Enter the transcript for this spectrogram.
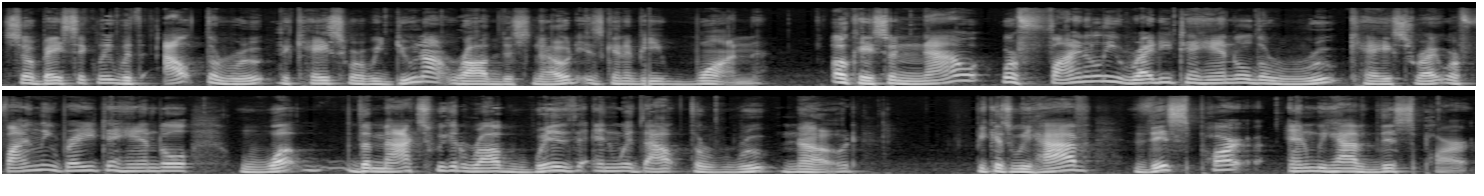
so basically without the root, the case where we do not rob this node is going to be 1. Okay, so now we're finally ready to handle the root case, right? We're finally ready to handle what the max we could rob with and without the root node. Because we have this part and we have this part.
